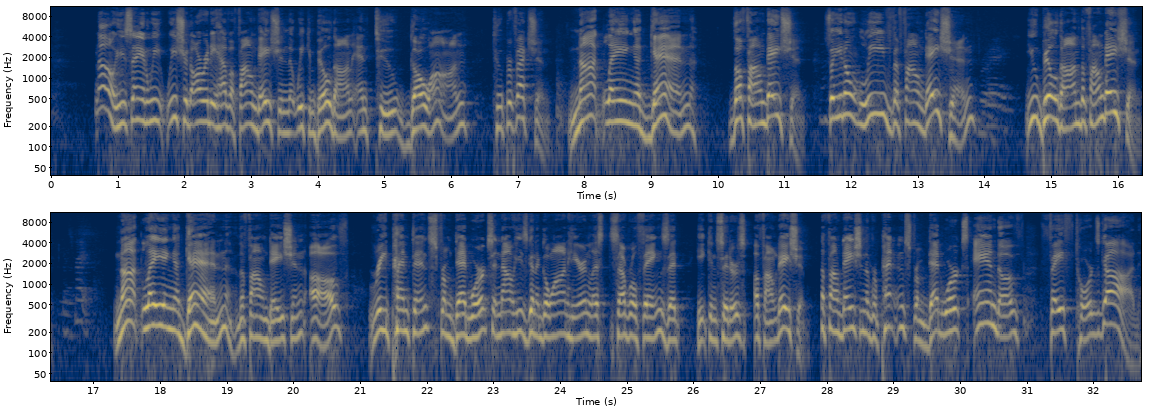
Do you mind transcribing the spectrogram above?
no he's saying we we should already have a foundation that we can build on and to go on to perfection not laying again the foundation so you don't leave the foundation right. you build on the foundation right. not laying again the foundation of repentance from dead works and now he's going to go on here and list several things that he considers a foundation. The foundation of repentance from dead works and of faith towards God.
